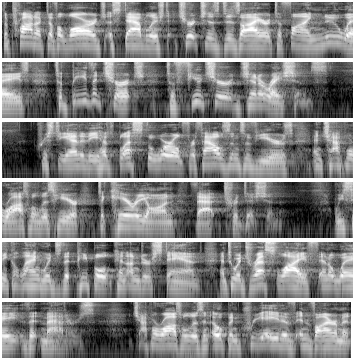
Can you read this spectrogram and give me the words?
the product of a large established church's desire to find new ways to be the church to future generations. Christianity has blessed the world for thousands of years, and Chapel Roswell is here to carry on that tradition. We seek a language that people can understand and to address life in a way that matters. Chapel Roswell is an open, creative environment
